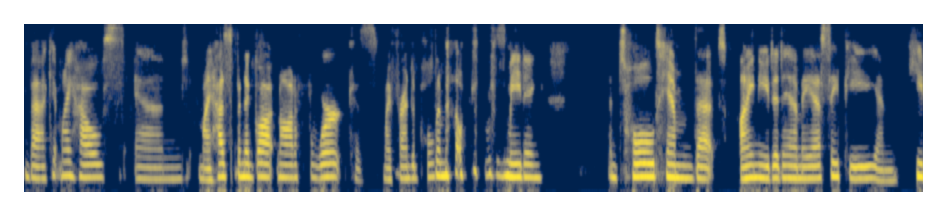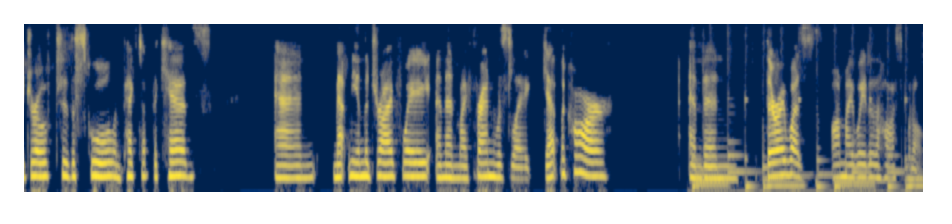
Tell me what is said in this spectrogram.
back at my house and my husband had gotten off work because my friend had pulled him out of his meeting and told him that I needed him ASAP and he drove to the school and picked up the kids and met me in the driveway and then my friend was like get in the car and then there I was on my way to the hospital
